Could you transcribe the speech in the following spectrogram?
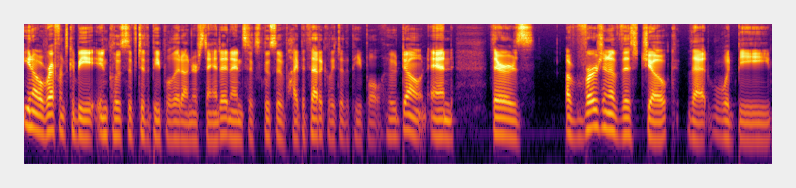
you know, a reference can be inclusive to the people that understand it, and it's exclusive hypothetically to the people who don't. And there's a version of this joke that would be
